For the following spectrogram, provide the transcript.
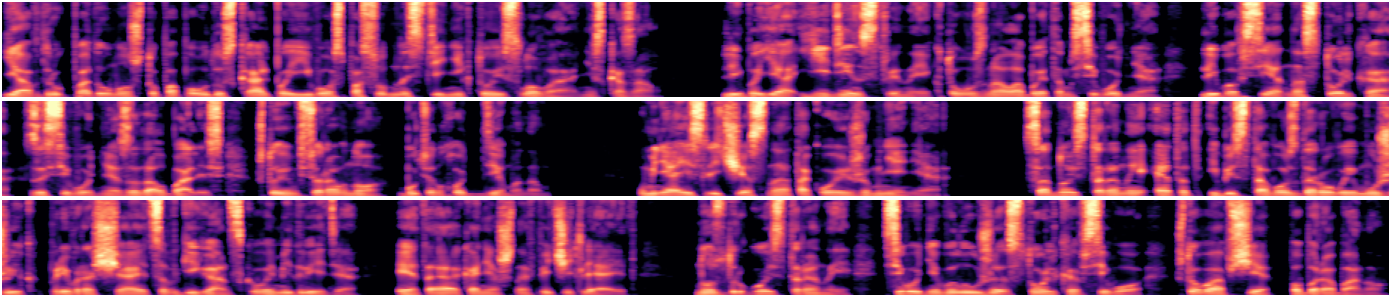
Я вдруг подумал, что по поводу скальпа и его способностей никто и слова не сказал. Либо я единственный, кто узнал об этом сегодня, либо все настолько за сегодня задолбались, что им все равно, будь он хоть демоном. У меня, если честно, такое же мнение. С одной стороны, этот и без того здоровый мужик превращается в гигантского медведя. Это, конечно, впечатляет. Но с другой стороны, сегодня было уже столько всего, что вообще по барабану.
